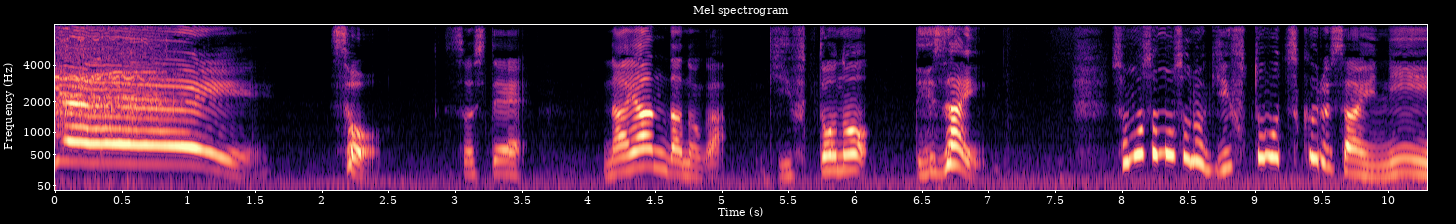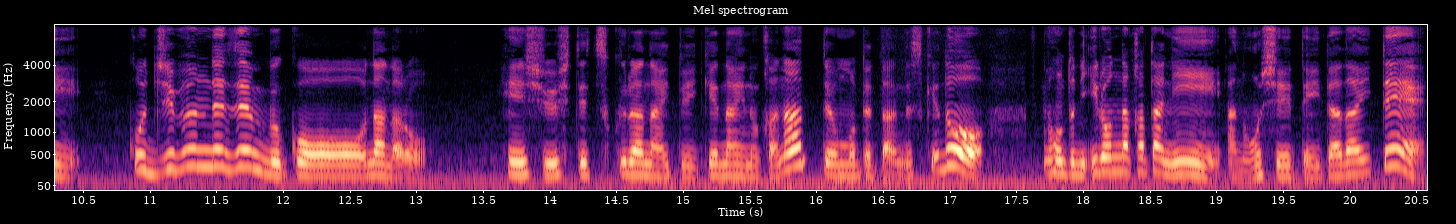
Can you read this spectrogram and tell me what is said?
イエーイそう。そして、悩んだのがギフトのデザイン。そもそもそのギフトを作る際に、こう自分で全部こう、なんだろう、編集して作らないといけないのかなって思ってたんですけど、本当にいろんな方にあの教えていただいて、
